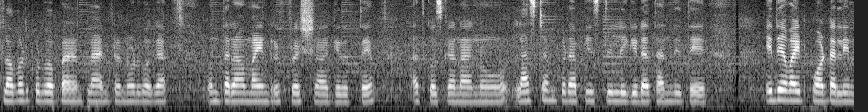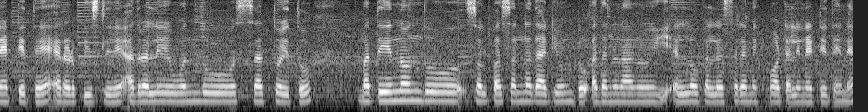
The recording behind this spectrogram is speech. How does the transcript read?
ಫ್ಲವರ್ ಕೊಡುವ ಪ್ಲ್ಯಾಂಟ್ ನೋಡುವಾಗ ಒಂಥರ ಮೈಂಡ್ ರಿಫ್ರೆಶ್ ಆಗಿರುತ್ತೆ. ಅದಕ್ಕೋಸ್ಕರ ನಾನು ಲಾಸ್ಟ್ ಟೈಮ್ ಕೂಡ ಪೀಸ್ ಲಿಲ್ಲಿ ಗಿಡ ತಂದಿದ್ದೆ. ಇದೇ ವೈಟ್ ಪಾಟಲ್ಲಿ ನೆಟ್ಟಿದ್ದೆ, ಎರಡು ಪೀಸ್ಲಿ ಲಿಲಿ ಅದರಲ್ಲಿ ಒಂದು ಸತ್ತೋಯಿತು. ಮತ್ತು ಇನ್ನೊಂದು ಸ್ವಲ್ಪ ಸಣ್ಣದಾಗಿ ಉಂಟು. ಅದನ್ನು ನಾನು ಈ ಎಲ್ಲೋ ಕಲರ್ ಸೆರಾಮಿಕ್ ಪಾಟಲ್ಲಿ ನೆಟ್ಟಿದ್ದೇನೆ.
